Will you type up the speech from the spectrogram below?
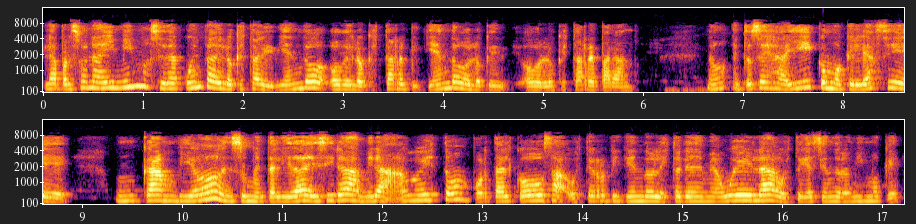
la persona ahí mismo se da cuenta de lo que está viviendo o de lo que está repitiendo o lo que, o lo que está reparando. ¿no? Entonces ahí como que le hace un cambio en su mentalidad de decir, ah, mira, hago esto por tal cosa, o estoy repitiendo la historia de mi abuela, o estoy haciendo lo mismo que,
